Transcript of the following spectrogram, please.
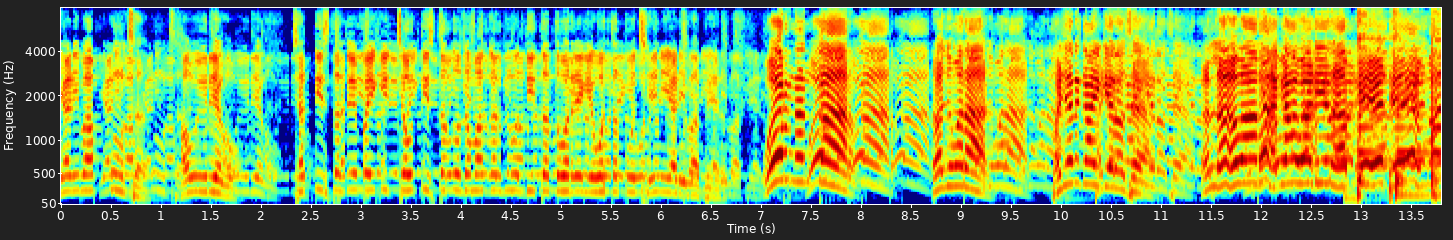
याडी बाप कोणच? हाऊ रेगो छत्तीस तत्वे पैकी चौतीस तत्व जमा करतो दी तत्व रेगे व तत्व छेनी याडी बाप. वर नंतर राजू महाराज. भजन काय केलं छ लहवारा गावाडी रा पेठे मा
